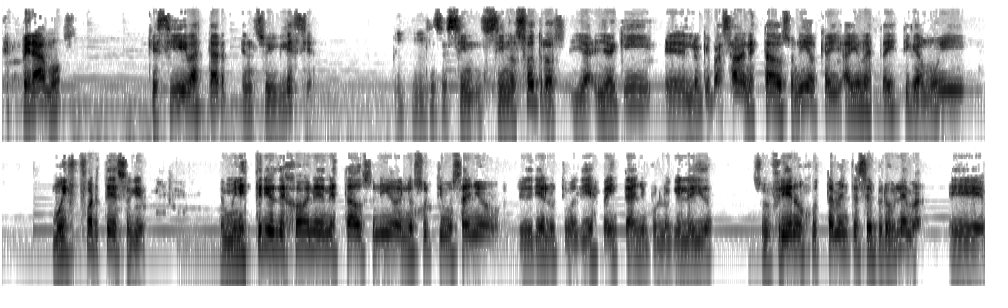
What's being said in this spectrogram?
esperamos que sí va a estar en su iglesia, entonces, si, nosotros, y, aquí eh, lo que pasaba en Estados Unidos, que hay, una estadística muy, muy fuerte de eso, que los ministerios de jóvenes en Estados Unidos en los últimos años, yo diría los últimos 10, 20 años, por lo que he leído, sufrieron justamente ese problema. Eh,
